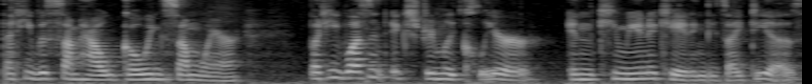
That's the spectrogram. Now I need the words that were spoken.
that he was somehow going somewhere, but he wasn't extremely clear in communicating these ideas.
